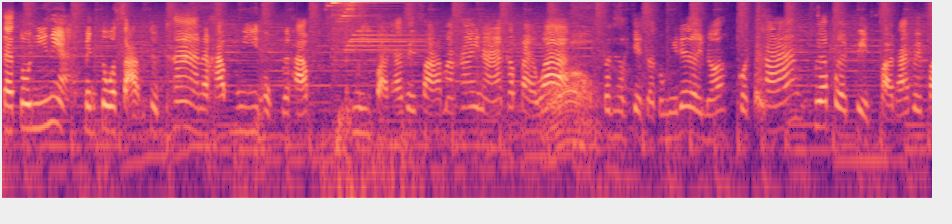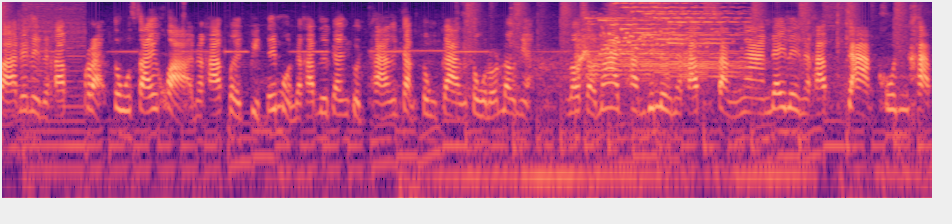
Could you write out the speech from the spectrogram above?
แต่ตัวนี้เนี่ยเป็นตัว 3.5 นะครับ V6 นะครับ มีฝาท้ายไฟฟ้ามาให้นะ ก็แปลว่าว้าวเราจะสังเกตจากตรงนี้ได้เลยเนาะกดค้างเพื่อเปิดปิดฝาท้ายไฟฟ้าได้เลยนะครับ ประตูซ้ายขวานะครับเปิดปิดได้หมดนะครับโดยการกดค้างจากตรงกลางตัวรถเราเนี่ย เราสามารถทำได้เลยนะครับ สั่งงานได้เลยนะครับ จากคนขับ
